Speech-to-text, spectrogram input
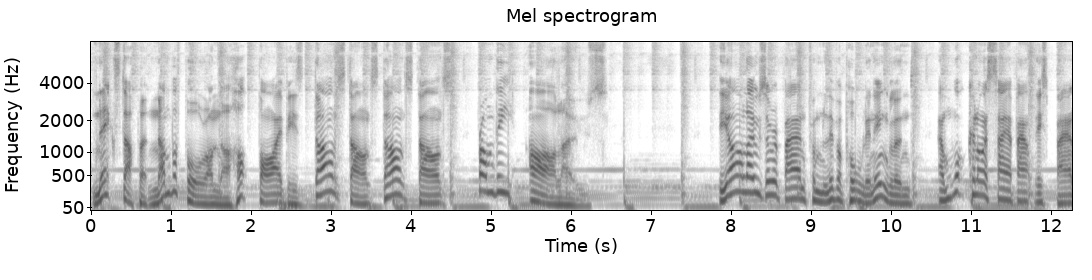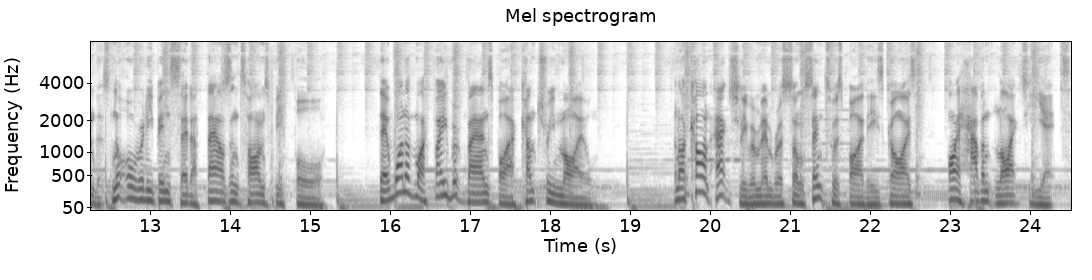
Next up at number four on the Hot 5 is Dance, Dance, Dance, Dance from the Arlos. The Arlos are a band from Liverpool in England, and what can I say about this band that's not already been said a thousand times before? They're one of my favourite bands by a country mile. And I can't actually remember a song sent to us by these guys I haven't liked yet.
